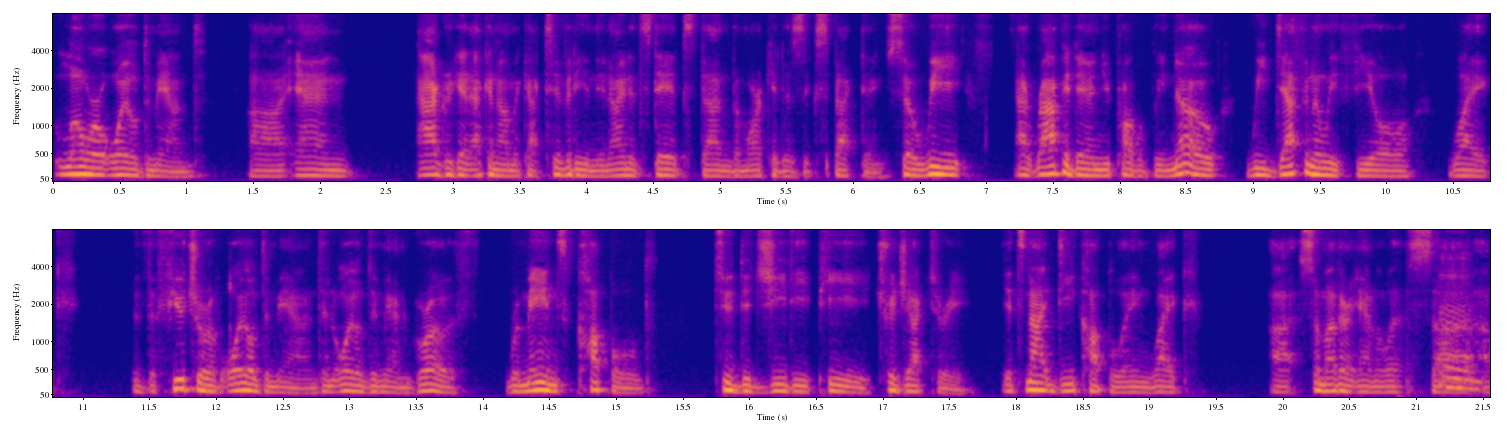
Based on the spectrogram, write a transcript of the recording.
lower oil demand uh, and aggregate economic activity in the United States than the market is expecting. So we at Rapidan, you probably know, we definitely feel like the future of oil demand and oil demand growth remains coupled to the GDP trajectory. It's not decoupling like uh, some other analysts uh, mm.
